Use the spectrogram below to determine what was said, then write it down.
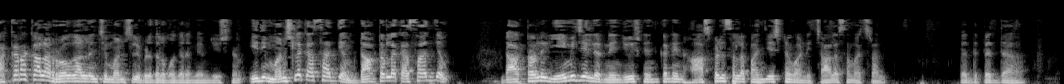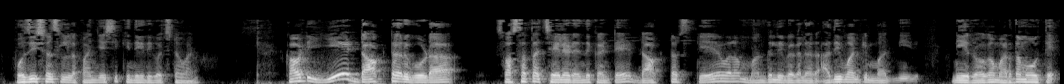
రకరకాల రోగాల నుంచి మనుషులు విడుదల పొందడం మేము చూసినాం. ఇది మనుషులకు అసాధ్యం డాక్టర్లకు అసాధ్యం. డాక్టర్లు ఏమీ చేయలేరు. నేను చూసిన ఎందుకంటే నేను హాస్పిటల్స్లో పనిచేసిన వాడిని చాలా సంవత్సరాలు. పెద్ద పెద్ద పొజిషన్స్లలో పనిచేసి కిందికి దిగి వచ్చిన వాడిని. కాబట్టి ఏ డాక్టర్ కూడా స్వస్థత చేయలేడు. ఎందుకంటే డాక్టర్స్ కేవలం మందులు ఇవ్వగలరు. అది వానికి మ- నీ- నీ రోగం అర్థమవుతే.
